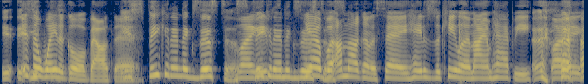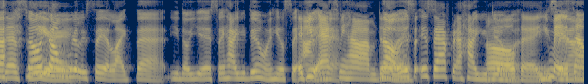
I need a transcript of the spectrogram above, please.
it- it- It's a way to go about that. You speak it in existence. Like, speak it in existence. Yeah, but I'm not gonna say, "Hey, this is Akila, and I am happy." Like that's no, weird. he don't really say it like that. You know, you say how you doing. He'll say If "I you ask happy." me how I'm doing, no, it's it's after how you oh, doing. oh, okay. You made say, it sound "I'm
